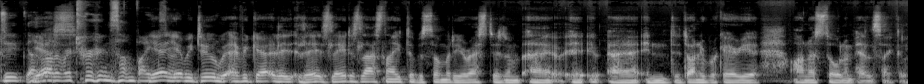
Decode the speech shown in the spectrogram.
Do you get yes. a lot of returns on bikes? Yeah, or? yeah, we do. Every as late as last night, there was somebody arrested in, uh, uh, in the Donnybrook area on a stolen pedal cycle.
